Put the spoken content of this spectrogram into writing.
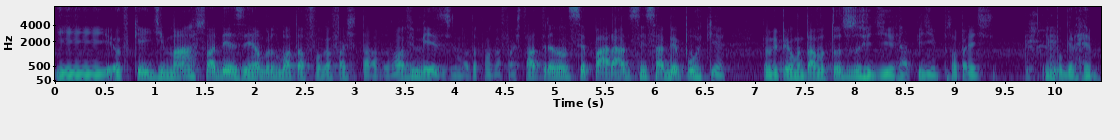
E eu fiquei de março a dezembro no Botafogo afastado. Nove meses no Botafogo afastado, treinando separado, sem saber por quê. Eu me perguntava todos os dias, rapidinho, só para a gente ir pro Grêmio.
